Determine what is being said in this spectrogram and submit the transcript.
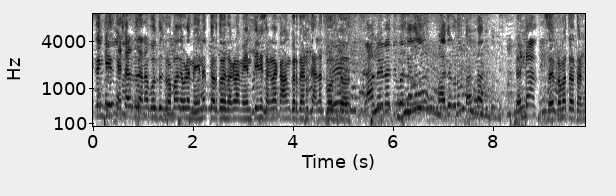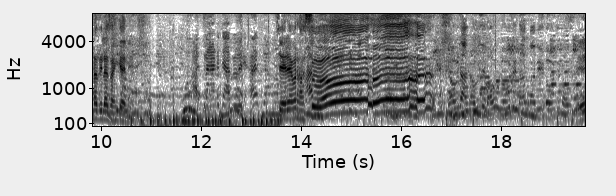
संकेत? कशाला तू त्यांना बोलतोस? प्रभात एवढं मेहनत करतोय सगळा मेहनतीने सगळं काम करतोय आणि त्यालाच बोलतो. या मेहनतीवर माझ्याकडून थंडा. थंडा? सर प्रभात तर थंडा दिला संख्याने. चेहऱ्यावर हसू. ए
